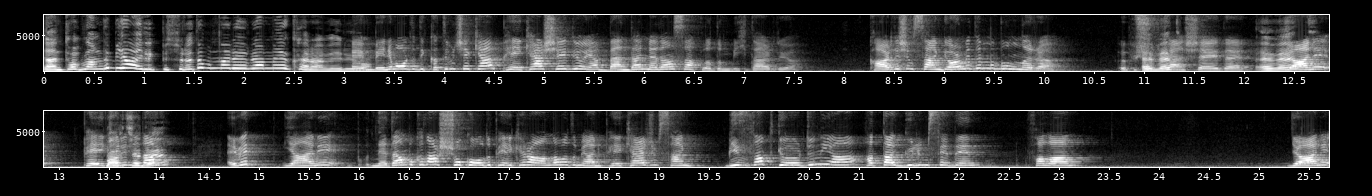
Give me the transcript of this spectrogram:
Yani toplamda bir aylık bir sürede bunlar evlenmeye karar veriyor. E, benim orada dikkatimi çeken Peyker şey diyor ya benden neden sakladın Bihter diyor. Kardeşim sen görmedin mi bunları? Öpüşürken Evet. şeyde. Evet. Yani Peyker'i neden... Evet yani neden bu kadar şok oldu Peyker'i anlamadım yani. Peyker'cim sen bizzat gördün ya. Hatta gülümsedin falan. Yani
